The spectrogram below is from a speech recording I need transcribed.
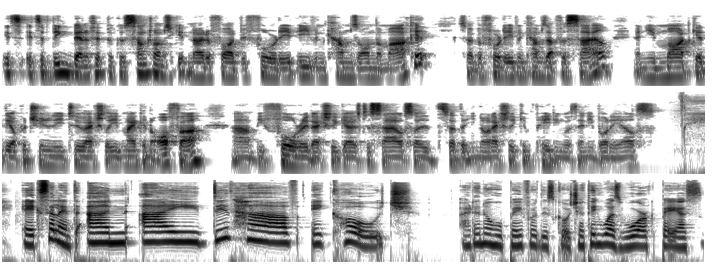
it's it's a big benefit because sometimes you get notified before it even comes on the market so before it even comes up for sale and you might get the opportunity to actually make an offer uh, before it actually goes to sale so so that you're not actually competing with anybody else Excellent. And I did have a coach. I don't know who paid for this coach. I think it was WorkPay us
